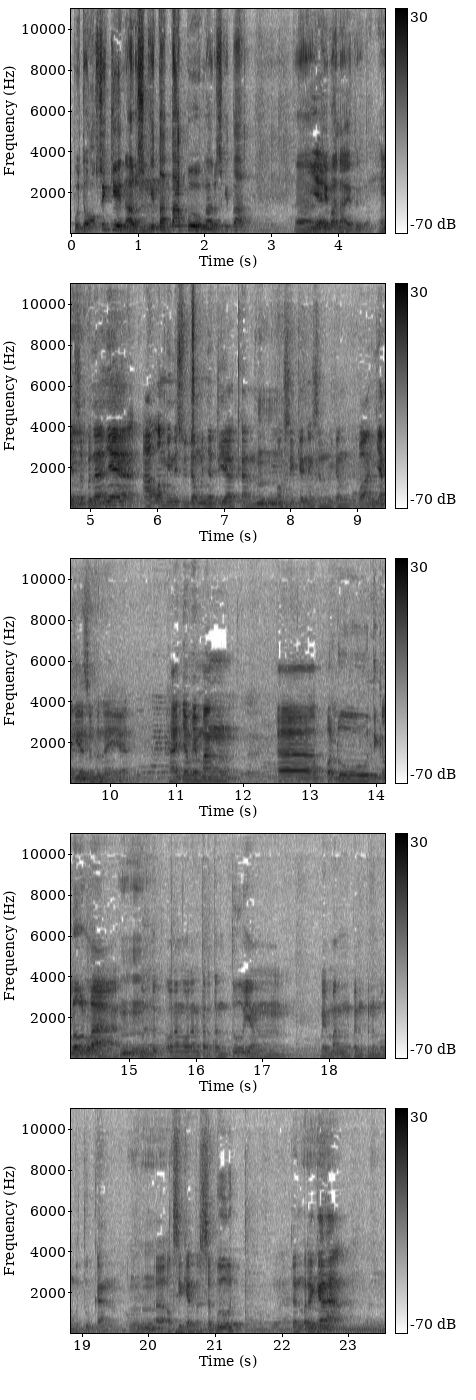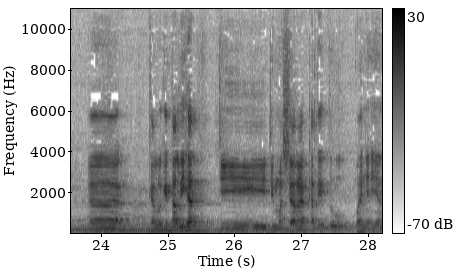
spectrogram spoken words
butuh oksigen harus kita tabung, harus kita Nah, Iya. gimana itu? Ya Hmm. sebenarnya alam ini sudah menyediakan Mm-mm. oksigen yang sedemikian banyak ya sebenarnya ya. Hanya memang eh, perlu dikelola Mm-mm. untuk orang-orang tertentu yang memang benar-benar membutuhkan. Mm-mm. eh, oksigen tersebut dan mereka eh, kalau kita lihat di di masyarakat itu banyak yang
